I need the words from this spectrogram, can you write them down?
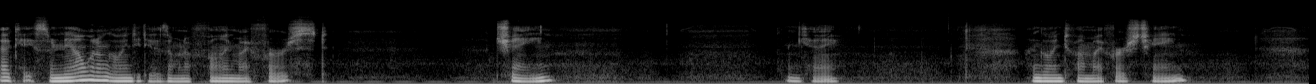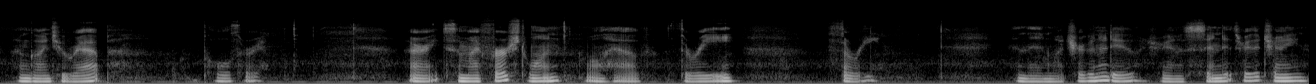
Okay, so now what I'm going to do is I'm going to find my first chain. Okay. I'm going to find my first chain. I'm going to wrap, pull through. Alright, so my first one will have three, three. And then what you're going to do is you're going to send it through the chain,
